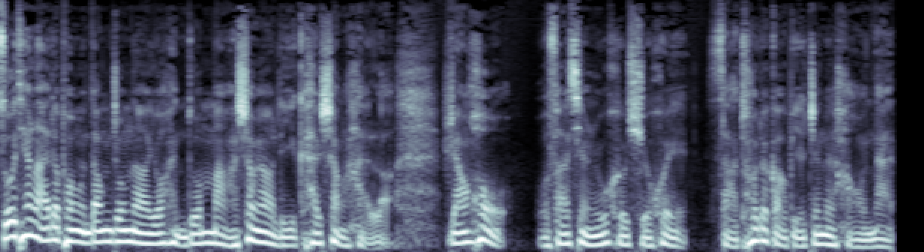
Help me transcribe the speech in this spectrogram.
昨天来的朋友当中呢，有很多马上要离开上海了，然后我发现如何学会洒脱的告别真的好难。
